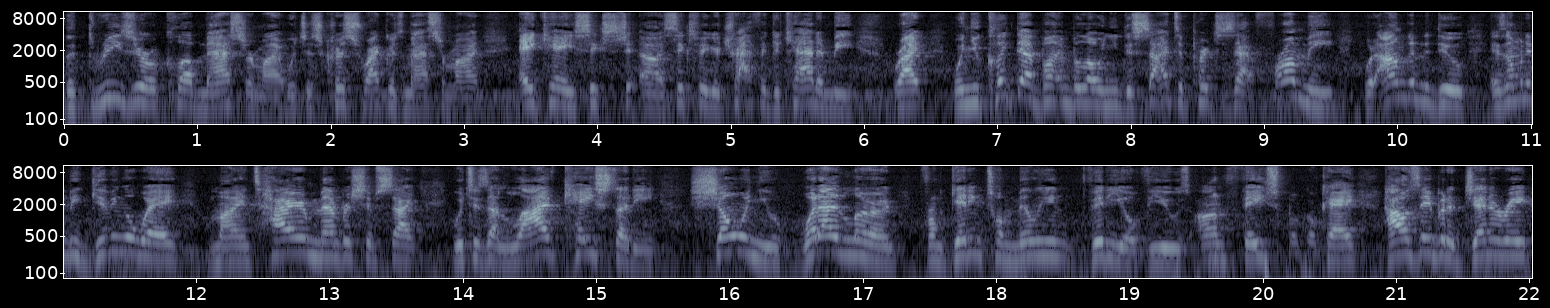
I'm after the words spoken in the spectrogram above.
the 3-0 Club Mastermind, which is Chris Record's Mastermind, aka Six uh, Six Figure Traffic Academy, right? When you click that button below and you decide to purchase that from me, what I'm to do is I'm to be giving away my entire membership site, which is a live case study showing you what I learned from getting to a million video views on Facebook, okay? How I was able to generate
